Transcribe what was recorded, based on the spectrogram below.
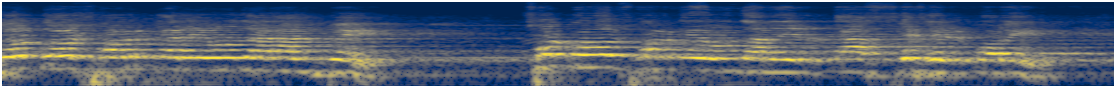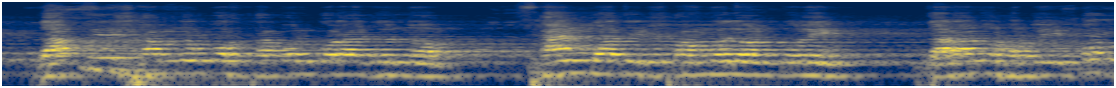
যত সরকারি অনুদান আসবে, সকল সরকারি অনুদানের কাজ শেষের পরে জাতির সামনে উপস্থাপন করার জন্য সাংবাদিক সম্মেলন করে জানানো হবে কত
